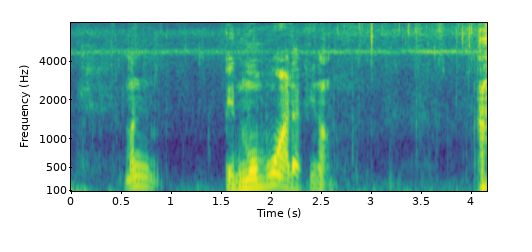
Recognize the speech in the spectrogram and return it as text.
ำมันเป็นมัวๆเลยพี่น้อง เอา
